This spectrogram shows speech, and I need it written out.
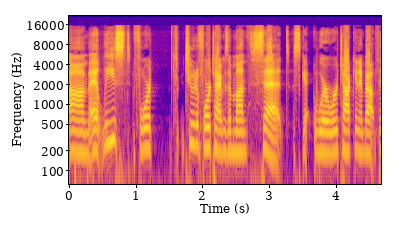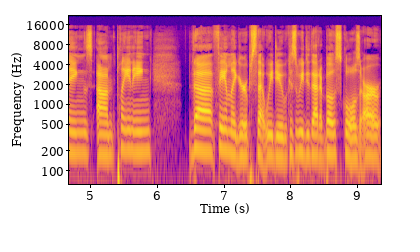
um, at least four, two to four times a month set, where we're talking about things, um, planning the family groups that we do because we do that at both schools are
